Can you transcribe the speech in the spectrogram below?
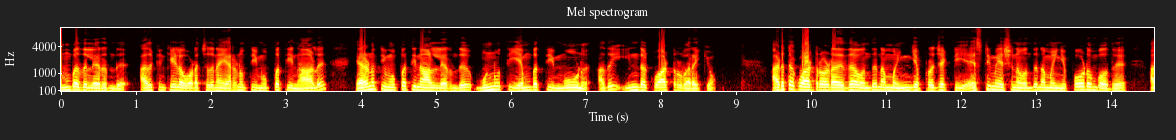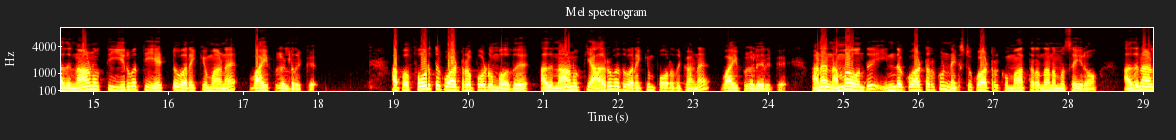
ஐம்பதுலேருந்து அதுக்கும் கீழே உடச்சதுன்னா இரநூத்தி முப்பத்தி நாலு இரநூத்தி முப்பத்தி நாலுலேருந்து முந்நூற்றி எண்பத்தி மூணு அது இந்த குவார்ட்டர் வரைக்கும். அடுத்த குவார்ட்டரோட இதை வந்து நம்ம இங்கே ப்ரொஜெக்ட் எஸ்டிமேஷனை வந்து நம்ம இங்கே போடும்போது அது நானூற்றி இருபத்தி எட்டு வரைக்குமான வாய்ப்புகள் இருக்குது அப்போ ஃபோர்த்து குவார்ட்டரை போடும்போது அது நானூற்றி அறுபது வரைக்கும் போகிறதுக்கான வாய்ப்புகள் இருக்குது ஆனால் நம்ம வந்து இந்த குவார்ட்டருக்கும் நெக்ஸ்ட் குவார்ட்டருக்கும் மாத்திரம் தான் நம்ம செய்கிறோம் அதனால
